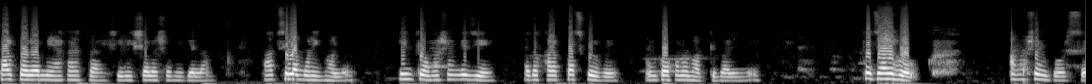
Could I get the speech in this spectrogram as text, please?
তারপরে আমি একা একা সেই রিক্সাওয়ালার সঙ্গে গেলাম। ভাবছিলাম অনেক ভালো, কিন্তু আমার সঙ্গে যে এত খারাপ কাজ করবে, আমি কখনো ভাবতে পারিনি। তো যাই হোক, আমার সঙ্গে করছে।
